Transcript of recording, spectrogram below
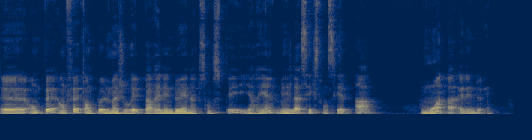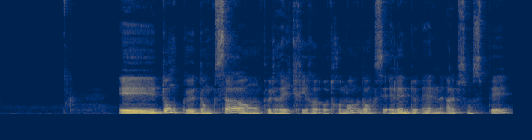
euh, on peut, en fait on peut le majorer par ln de n absence p, il n'y a rien, mais là c'est exponentielle a moins a ln de n. Et donc, donc ça, on peut le réécrire autrement, donc c'est ln de n à l'absence p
